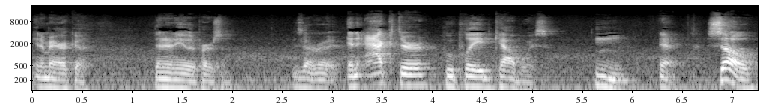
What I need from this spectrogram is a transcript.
in America than any other person. Is that right? An actor who played cowboys. Hmm. Yeah. So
